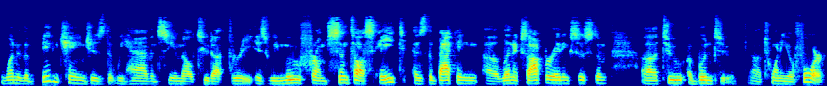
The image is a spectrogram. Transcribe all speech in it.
one of the big changes that we have in CML 2.3 is we move from CentOS 8 as the backing uh, Linux operating system uh, to Ubuntu uh, 2004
